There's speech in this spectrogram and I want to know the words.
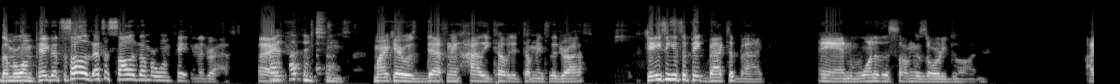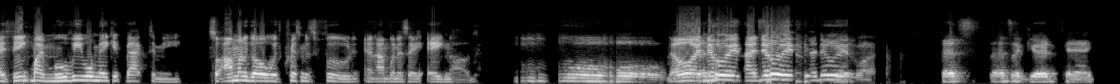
Number one pick. That's a solid. That's a solid number one pick in the draft. All I. I think so. Mike Carey was definitely highly coveted coming into the draft. Jason gets a pick back to back, and one of the songs is already gone. I think my movie will make it back to me, so I'm gonna go with Christmas food, and I'm gonna say eggnog. oh, No, I knew it. I knew it. I knew it. One. That's that's a good pick.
